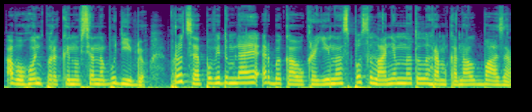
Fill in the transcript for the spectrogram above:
а вогонь перекинувся на будівлю. Про це повідомляє РБК Україна з посиланням на телеграм-канал База.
